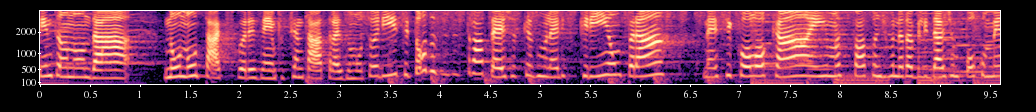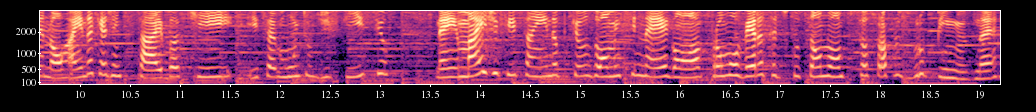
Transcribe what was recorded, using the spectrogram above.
tentando andar no, no táxi, por exemplo, sentar atrás do motorista e todas as estratégias que as mulheres criam para né, se colocar em uma situação de vulnerabilidade um pouco menor. Ainda que a gente saiba que isso é muito difícil, né, e mais difícil ainda porque os homens se negam a promover essa discussão no âmbito dos seus próprios grupinhos, né?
